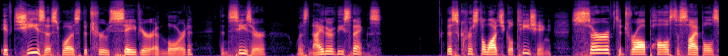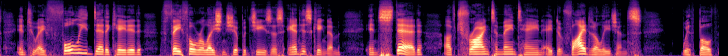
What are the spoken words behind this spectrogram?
if Jesus was the true Savior and Lord, then Caesar was neither of these things. This Christological teaching served to draw Paul's disciples into a fully dedicated, faithful relationship with Jesus and his kingdom instead of trying to maintain a divided allegiance with both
